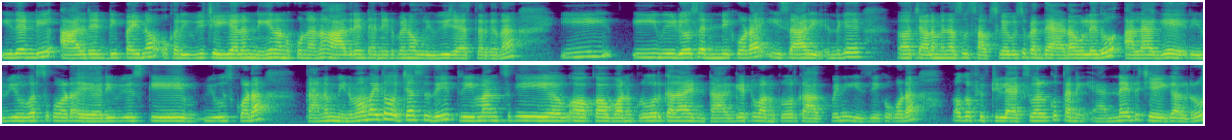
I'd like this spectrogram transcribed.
ఇదండి ఆదిరెడ్డి పైన ఒక రివ్యూ చేయాలని నేను అనుకున్నాను. ఆదిరెడ్డి అన్నిటిపైన ఒక రివ్యూ చేస్తారు కదా. ఈ ఈ వీడియోస్ అన్నీ కూడా ఈసారి ఎందుకంటే చాలామంది అసలు సబ్స్క్రైబర్స్ పెద్ద యాడ్ అవ్వలేదు. అలాగే రివ్యూవర్స్ కూడా రివ్యూస్కి వ్యూస్ కూడా తన మినిమం అయితే వచ్చేస్తుంది. త్రీ మంత్స్కి ఒక వన్ క్రోర్ కదా ఆయన టార్గెట్ వన్ క్రోర్ కాకపోయినా ఈజీగా కూడా ఒక ఫిఫ్టీ ల్యాక్స్ వరకు తను ఎన్ అయితే చేయగలరు.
